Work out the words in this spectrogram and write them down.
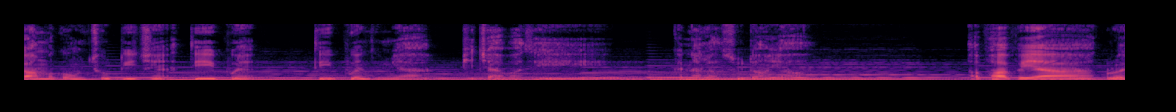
ကာမဂုဏ်ချုပ်တီးခြင်းအသီးပွင့်တီးပွင့်သူများဖြစ်ကြပါစေ။ခဏလောက်ဆုတောင်းရအောင်။အဖဖရာဂရိ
